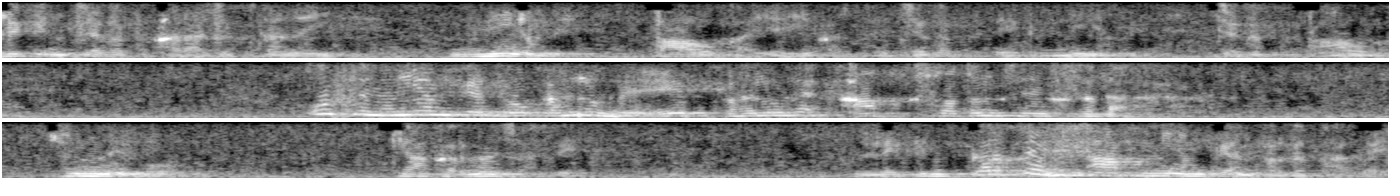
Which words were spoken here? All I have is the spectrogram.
लेकिन जगत अराजकता नहीं है नियम है। ताव का यही अर्थ है, जगत एक नियम है। जगत ताव है। उस नियम के दो पहलू हैं। एक पहलू है, आप स्वतंत्र हैं सदा। चुनने को। क्या करना चाहते हैं? लेकिन करते ही आप नियम के अंतर्गत आ गए।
